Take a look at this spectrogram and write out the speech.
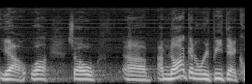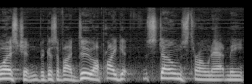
Yeah, well, so uh, I'm not going to repeat that question because if I do, I'll probably get stones thrown at me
